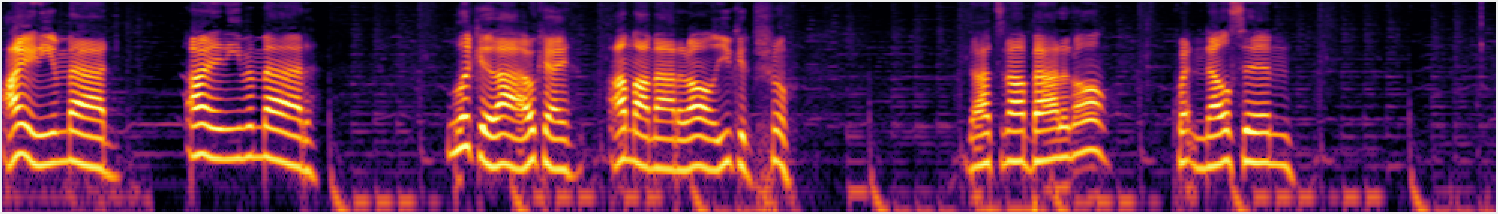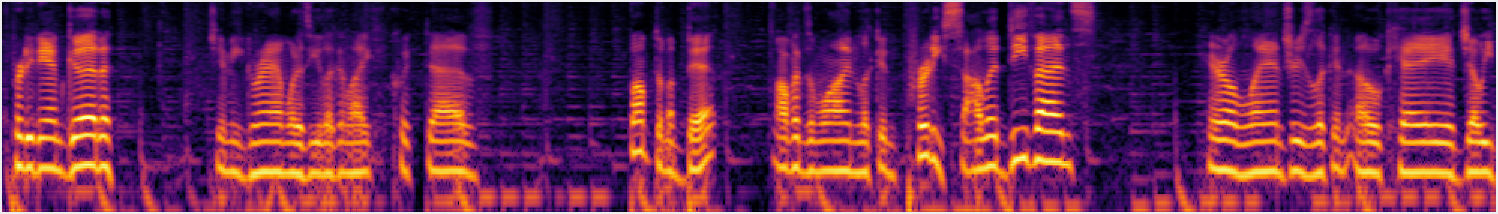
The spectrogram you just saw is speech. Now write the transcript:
I ain't even mad. I ain't even mad. Look at that. Okay. I'm not mad at all. You could... Phew. That's not bad at all. Quenton Nelson. Pretty damn good. Jimmy Graham, what is he looking like? Quick dev. Bumped him a bit. Offensive line looking pretty solid. Defense. Harold Landry's looking okay. Joey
